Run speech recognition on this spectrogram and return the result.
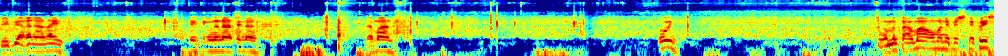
Bibiyakan natin. Titingnan natin ang laman. Uy! Naman tama ako manipis-nipis.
